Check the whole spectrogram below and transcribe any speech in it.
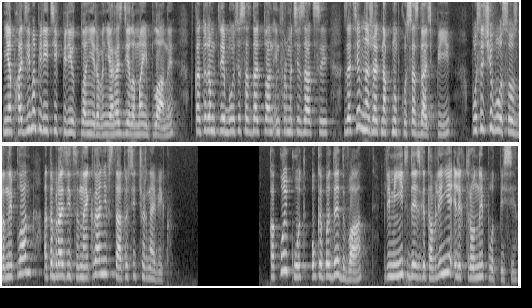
необходимо перейти в период планирования раздела «Мои планы», в котором требуется создать план информатизации, затем нажать на кнопку «Создать ПИ», после чего созданный план отобразится на экране в статусе «Черновик». Какой код ОКПД-2 применить для изготовления электронной подписи.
